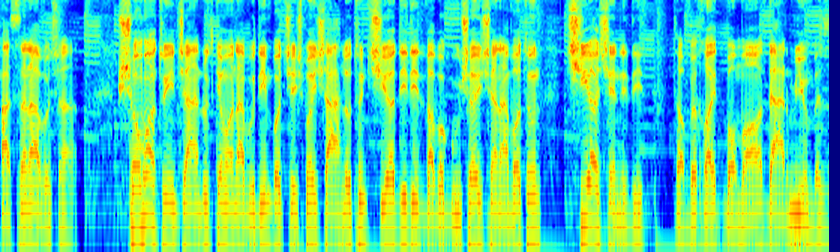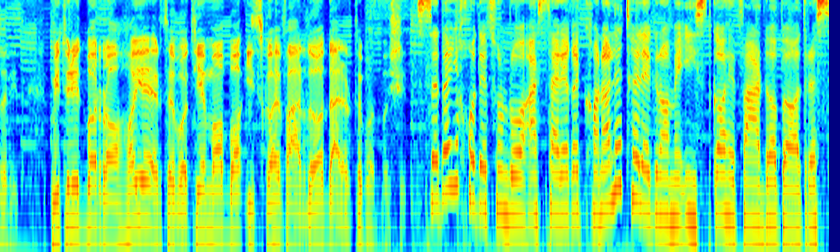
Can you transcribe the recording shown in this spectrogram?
خسته نباشن. شما تو این چند روز که ما نبودیم با چشمای شهلاتون چیا دیدید و با گوشای شنواتون چیا شنیدید؟ تا بخواید با ما در میون بذارید. می‌تونید با راه های ارتباطی ما با ایستگاه فردا در ارتباط باشید. صدای خودتون رو از طریق کانال تلگرام ایستگاه فردا به آدرس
